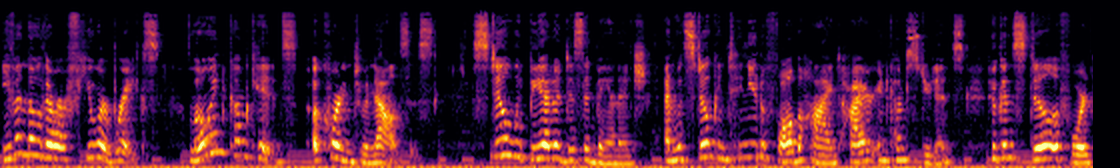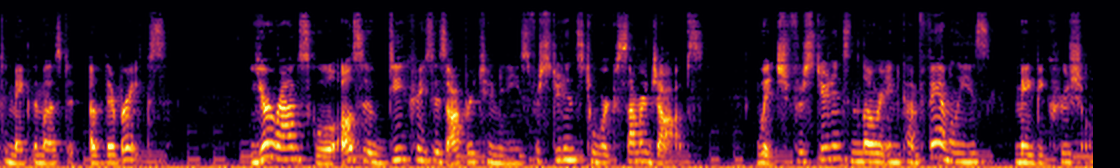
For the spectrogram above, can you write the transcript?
Even though there are fewer breaks, Low income kids, according to analysis, still would be at a disadvantage and would still continue to fall behind higher income students who can still afford to make the most of their breaks. Year round school also decreases opportunities for students to work summer jobs, which for students in lower income families may be crucial.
